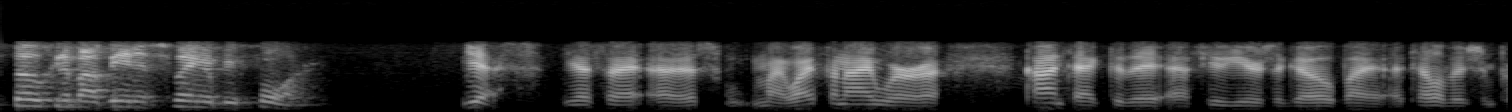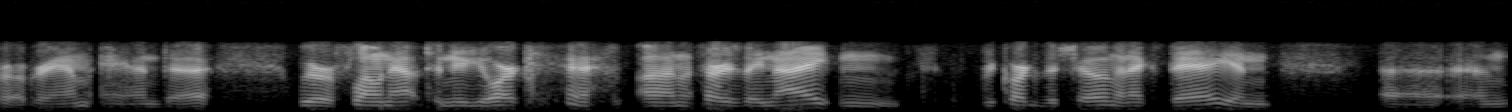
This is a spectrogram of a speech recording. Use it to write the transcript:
spoken about being a swinger before. Yes, yes. I, uh, this, my wife and I were uh, contacted a, a few years ago by a television program, and uh, we were flown out to New York on a Thursday night and recorded the show the next day, and uh, and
